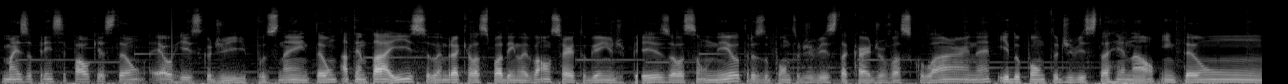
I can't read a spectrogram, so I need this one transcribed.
mas a principal questão é o risco de hipos, né? Então, atentar a isso, lembrar que elas podem levar um certo ganho de peso, elas são neutras do ponto de vista cardiovascular, né? E do ponto de vista renal. Então,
